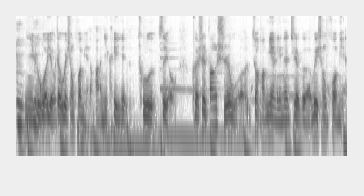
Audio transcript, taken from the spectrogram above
嗯，你如果有这个卫生豁免的话，你可以出入自由。可是当时我正好面临的这个卫生豁免。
